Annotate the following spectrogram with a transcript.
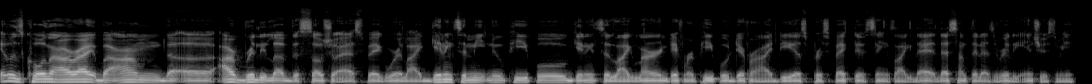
it was cool and all right, but I'm the uh, I really love the social aspect where like getting to meet new people, getting to like learn different people, different ideas, perspectives, things like that. That's something that's really interests me.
